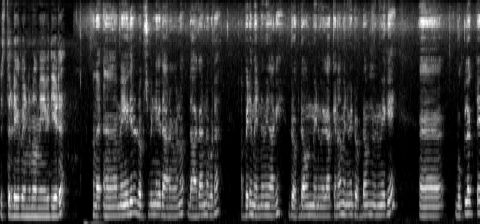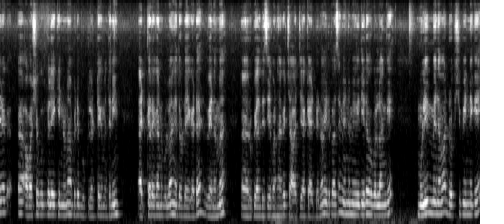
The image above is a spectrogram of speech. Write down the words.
විස්තර ටික පෙන්නනවා මේ විදියට හොඳයි අ, මේ විදියට ඩ්‍රොප් ෂිපින් එක දානකොට දාගන්නකොට අපිට මෙන්න මේ වගේ ඩ්‍රොප් ඩවුන් මෙනු එකක් එනවා මෙන්න මේ ඩ්‍රොප් ඩවුන් මෙනු එකේ බුක්ලට් එක අවශ්‍ය පුද්ගලයෙක් ඉන්නවා අපිට බුක්ලට් එක මෙතනින් ඇඩ් කරගන්න පුළුවන් එතකොට ඒකට වෙනම අ, රුපියල් 250ක charge එකක් ඇඩ් වෙනවා ඊට පස්සේ මෙන්න මේ විදියට ඔයගොල්ලන්ගේ මුලින් වෙනවා ඩ්‍රොප් ෂිපින් එකේ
